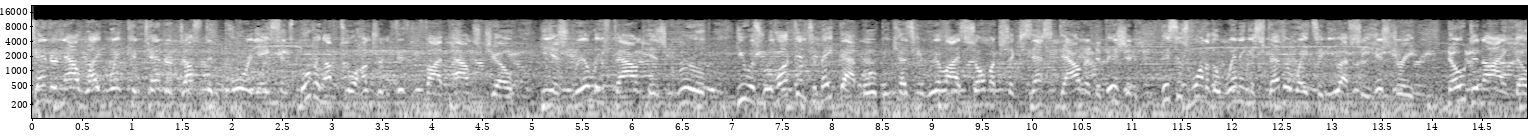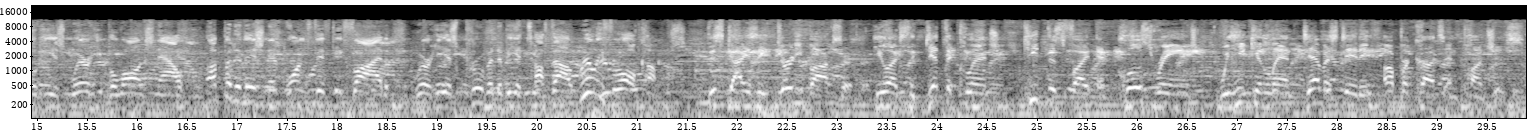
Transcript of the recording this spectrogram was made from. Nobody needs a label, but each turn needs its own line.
contender, now lightweight contender Dustin Poirier. Since moving up to 155 pounds, Joe, he has really found his groove. He was reluctant to make that move because he realized so much success down a division. This is one of the winningest featherweights in UFC history. No denying, though, he is where he belongs now, up a division at 155, where he has proven to be a tough out, really for all comers.
This guy is a dirty boxer. He likes to get the clinch, keep this fight at close range, where he can land devastating uppercuts and punches.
